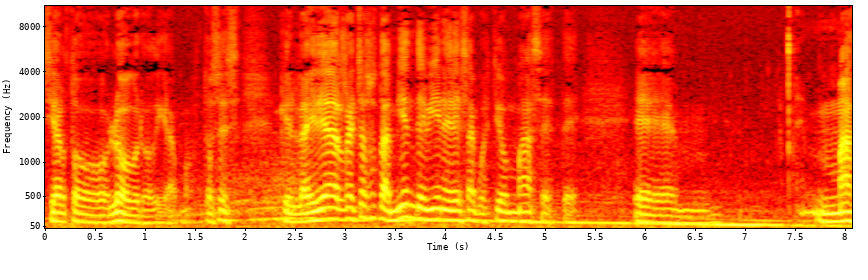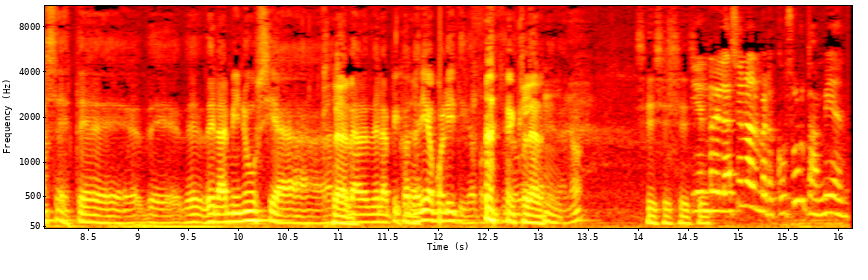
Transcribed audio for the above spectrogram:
cierto logro, digamos. Entonces, que la idea del rechazo también deviene de esa cuestión más, este, eh, más este de, de- de la minucia de, la, de la pijotería política por decirlo de alguna Claro. manera, ¿no? Sí, sí, sí. Y sí. en relación al Mercosur también,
